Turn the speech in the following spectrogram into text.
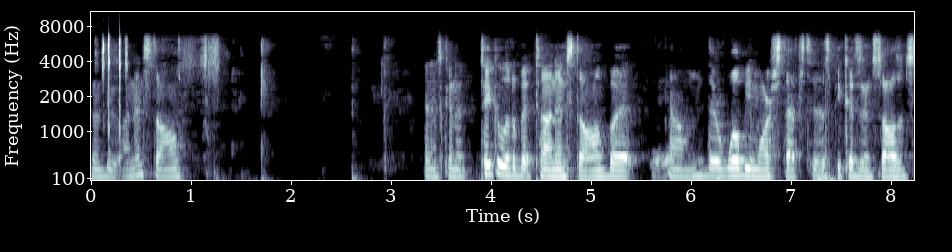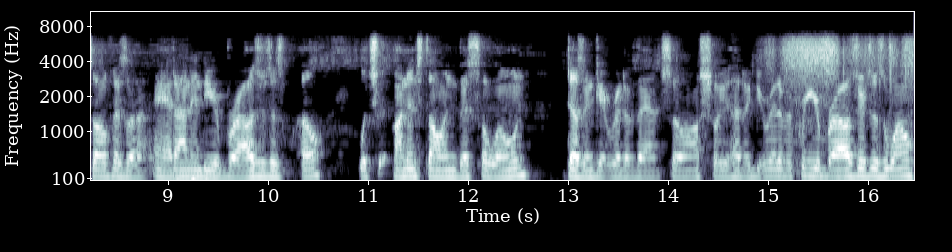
gonna do uninstall. And it's going to take a little bit to uninstall, but um, there will be more steps to this because it installs itself as an add-on into your browsers as well, which uninstalling this alone doesn't get rid of that. So I'll show you how to get rid of it from your browsers as well.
